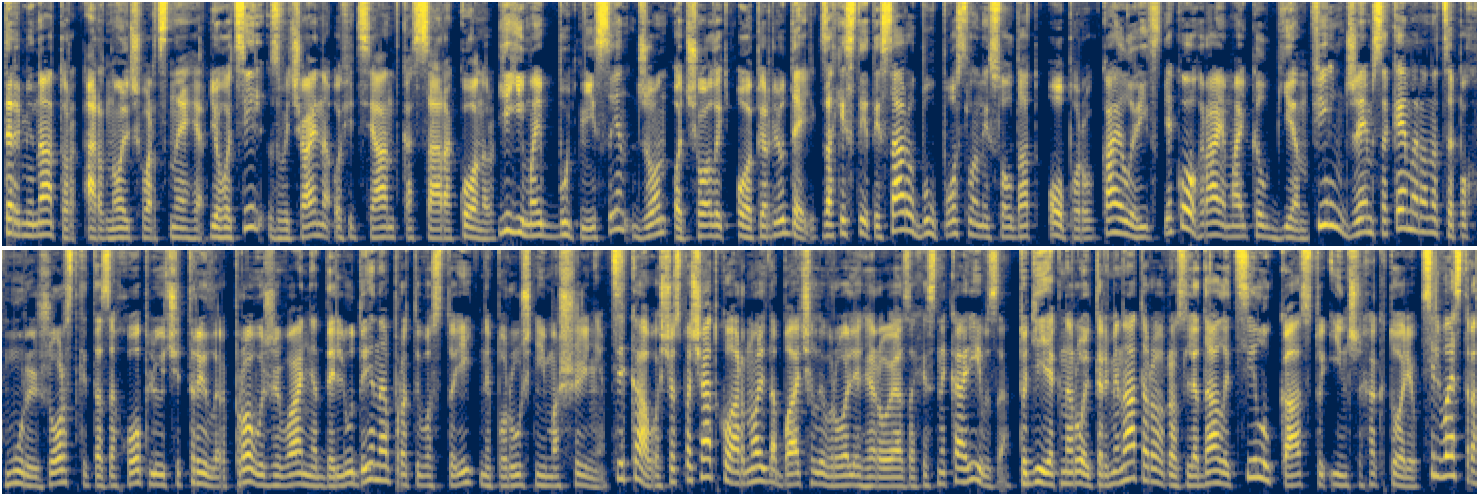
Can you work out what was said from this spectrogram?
Термінатор Арнольд Шварценеггер. Його ціль звичайна офіціантка Сара Конор. Її майбутній син Джон очолить опір людей. Захистити Сару був посланий солдат опору Кайл Ріс, якого грає Майкл Б'єн. Фільм Джеймса Кемерона це похмурий, жорсткий та захоплюючий трилер про виживання, де людина противостоїть непорушній машині. Цікаво, що спочатку Арнольда бачили в ролі героя-захисника Рівза, тоді як на роль термінатора розглядали цілу касту інших акторів: Сільвестра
